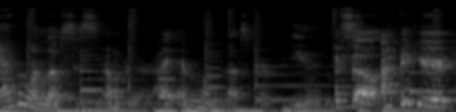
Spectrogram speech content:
everyone loves to smell good, right? Everyone loves perfume. And so I figured,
